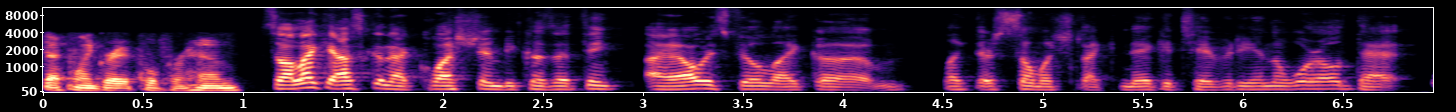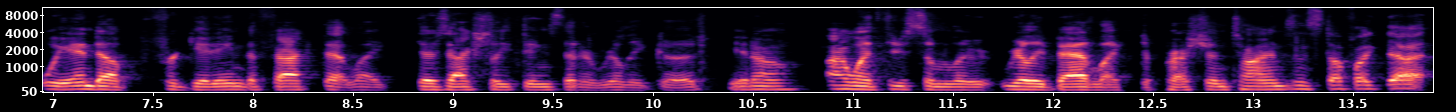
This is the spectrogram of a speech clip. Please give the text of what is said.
definitely grateful for him. So i like asking that question because i think i always feel like um like there's so much like negativity in the world that we end up forgetting the fact that like there's actually things that are really good you know? I went through some really bad like depression times and stuff like that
